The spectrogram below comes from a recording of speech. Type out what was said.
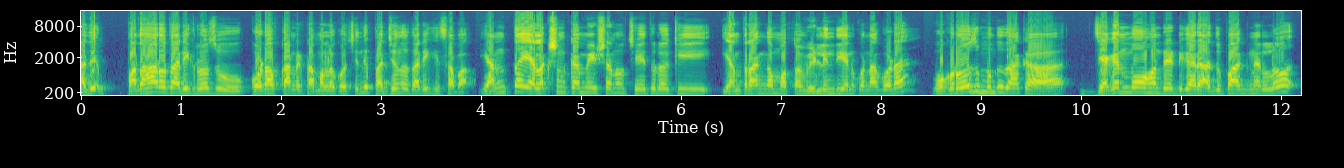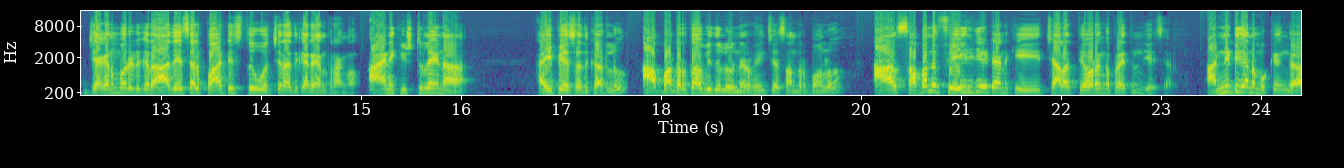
అదే పదహారో తారీఖు రోజు కోడ్ ఆఫ్ కాండక్ట్ అమల్లోకి వచ్చింది పద్దెనిమిదో తారీఖు ఈ సభ. ఎంత ఎలక్షన్ కమిషన్ చేతిలోకి యంత్రాంగం మొత్తం వెళ్ళింది అనుకున్నా కూడా ఒక రోజు ముందు దాకా జగన్మోహన్ రెడ్డి గారి అదుపాజ్ఞల్లో జగన్మోహన్ రెడ్డి గారి ఆదేశాలు పాటిస్తూ వచ్చిన అధికార యంత్రాంగం. ఆయనకి ఇష్టలైన ఐపీఎస్ అధికారులు ఆ భద్రతా విధులు నిర్వహించే సందర్భంలో ఆ సభను ఫెయిల్ చేయడానికి చాలా తీవ్రంగా ప్రయత్నం చేశారు. అన్నిటికన్నా ముఖ్యంగా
